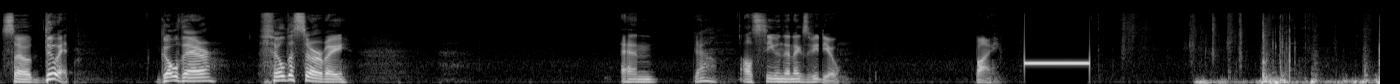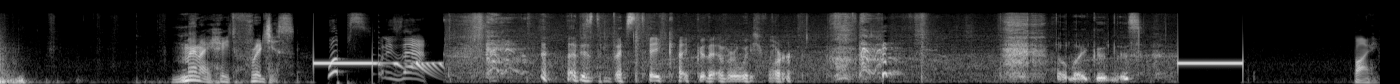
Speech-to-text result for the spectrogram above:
So do it! Go there, fill the survey, and yeah, I'll see you in the next video. Bye. Man, I hate fridges. Whoops! What is that? That is the best take I could ever wish for. oh my goodness. Bye.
